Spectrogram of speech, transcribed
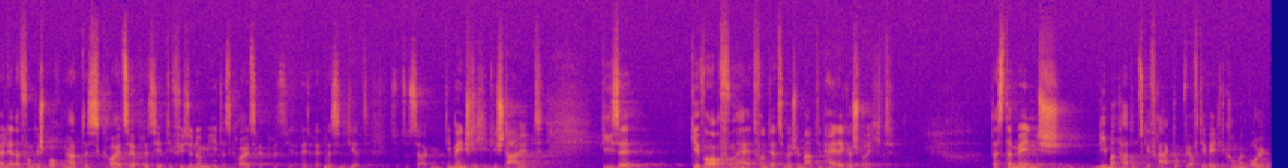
weil er davon gesprochen hat, das Kreuz repräsentiert die Physiognomie, das Kreuz repräsentiert sozusagen die menschliche Gestalt, diese Geworfenheit, von der zum Beispiel Martin Heidegger spricht, dass der Mensch, niemand hat uns gefragt, ob wir auf die Welt kommen wollen,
